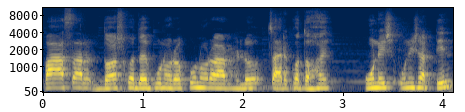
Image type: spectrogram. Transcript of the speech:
পাঁচ আর দশ কত হয়? পনেরো। পনেরো আর হলো চার কত হয়? উনিশ। উনিশ আর তিন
